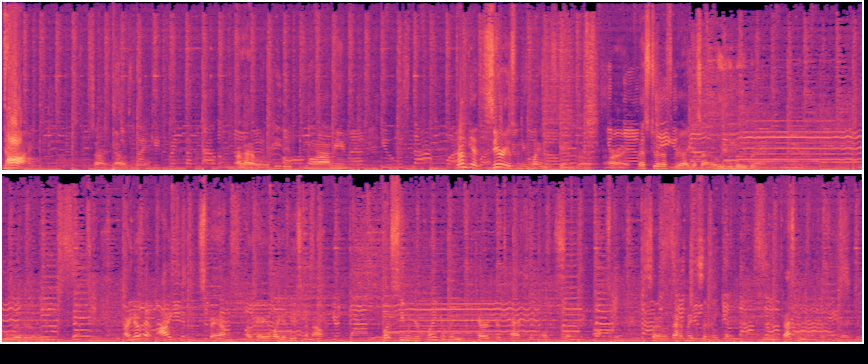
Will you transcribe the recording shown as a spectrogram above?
Die! Sorry, that was a little... I got a little heated, you know what I mean? Don't get serious when you're playing this game, bro. Alright, best 2 out of 3, I guess I owe you another match. You literally can't. I know that I can spam, okay, like a decent amount. But see, when you're playing a ranged character, it's actually called zoning, not spamming. So that makes it okay. I mean, mm, that's when you're playing character,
